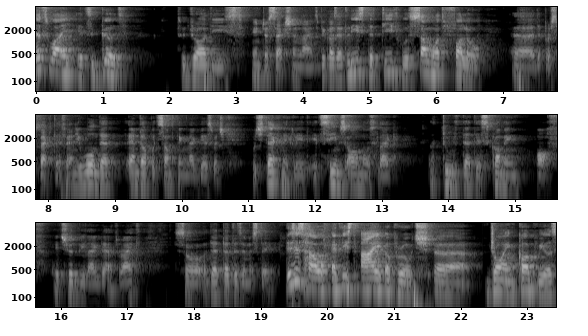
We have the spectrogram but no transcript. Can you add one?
that's why it's good to draw these intersection lines because at least the teeth will somewhat follow uh, the perspective and you won't end up with something like this which which technically it, it seems almost like a tooth that is coming off. It should be like that, right? So that that is a mistake. This is how at least I approach uh, drawing cogwheels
